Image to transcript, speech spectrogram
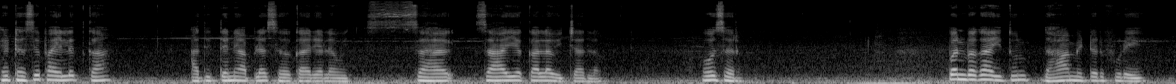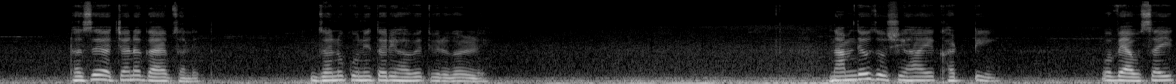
हे ठसे पाहिलेत का? आदित्यने आपल्या सहकार्याला वि सहा सहाय्यकाला विचारलं. हो सर. पण बघा इथून दहा मीटर पुढे ठसे अचानक गायब झालेत. जणू कुणीतरी हवेत विरघळले. नामदेव जोशी हा एक हट्टी व व्यावसायिक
